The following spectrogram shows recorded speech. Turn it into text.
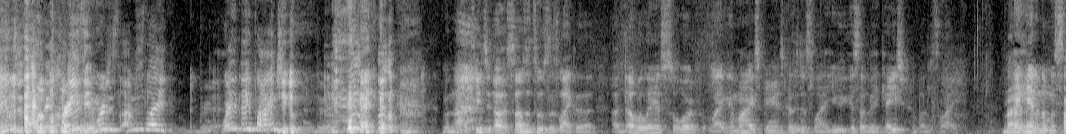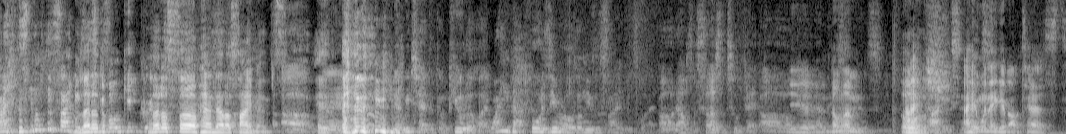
he was just acting crazy, and we're just, I'm just like, where did they find you? but nah, teacher, uh, substitutes is like a, a double edged sword. Like in my experience, because it's just like you, it's a vacation, but it's like they Man, handing them assignments. assignments let just us gonna get great. let us sub hand out assignments. Oh man! It- then we check the computer. Like, why you got four zeros on these assignments? Like, oh, that was a substitute. That oh Yeah, that makes don't let 'em- sense. Oh, I, I, hate when they give out tests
